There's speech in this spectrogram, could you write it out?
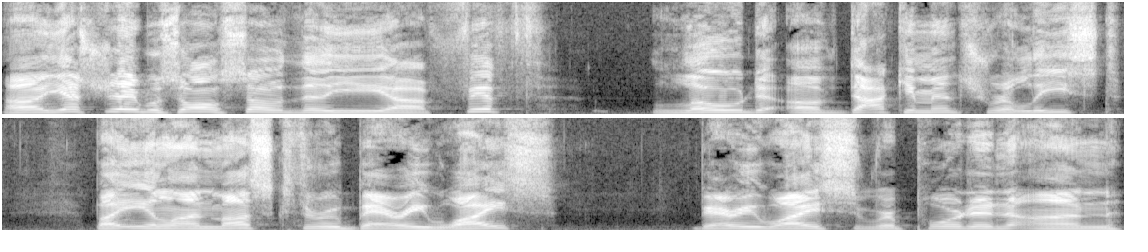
Uh, yesterday was also the uh, fifth load of documents released by Elon Musk through Bari Weiss. Bari Weiss reported on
